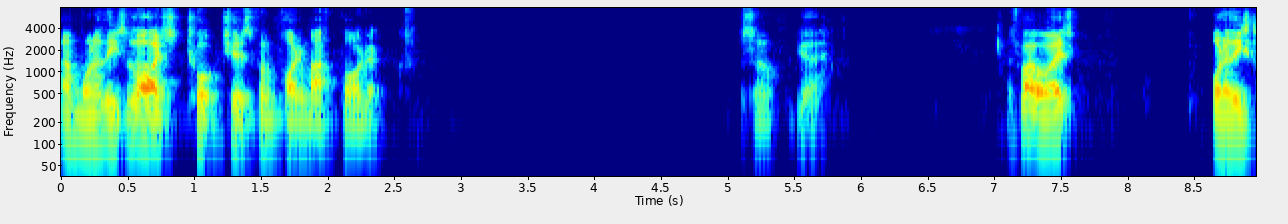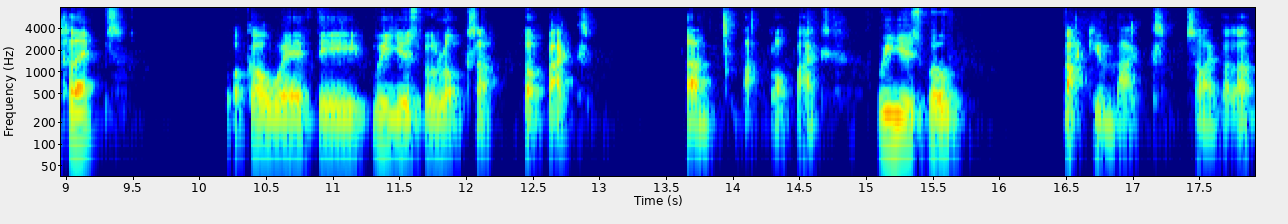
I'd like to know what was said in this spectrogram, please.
And one of these large torches from Polymath Products. So yeah. As well as one of these clips will go with the reusable locks up lock bags. Um lock bags. Reusable vacuum bags. Sorry about that.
